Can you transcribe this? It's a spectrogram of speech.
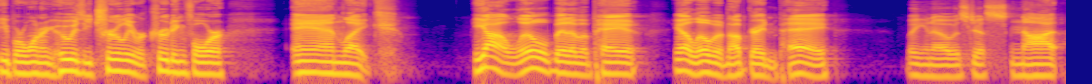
People were wondering who is he truly recruiting for? And like he got a little bit of a pay, he got a little bit of an upgrade in pay, but you know, it's just not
